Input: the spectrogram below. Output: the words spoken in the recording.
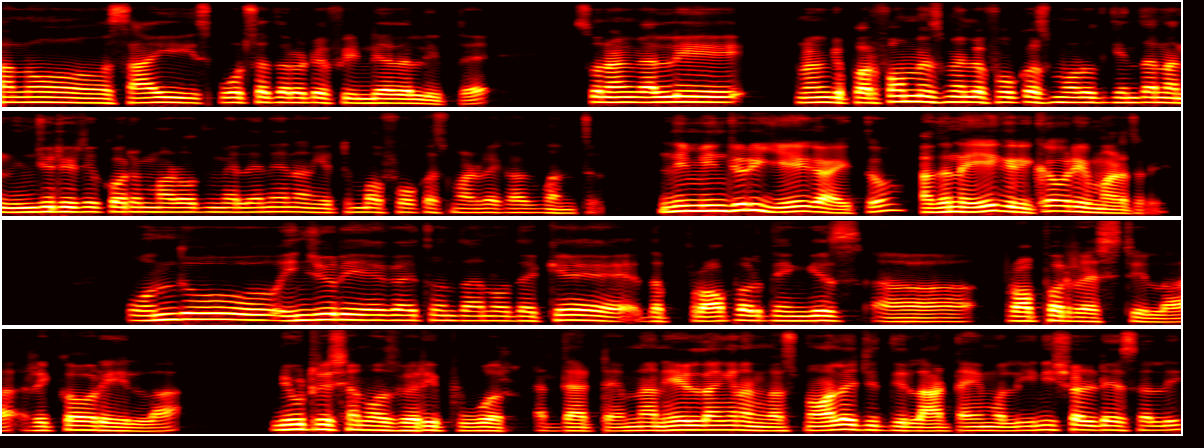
ನಾನು ಸಾಯಿ ಸ್ಪೋರ್ಟ್ಸ್ ಅಥಾರಿಟಿ ಆಫ್ ಇಂಡಿಯಾದಲ್ಲಿದ್ದೆ ಸೊ ನನಗೆ ಅಲ್ಲಿ ನನಗೆ ಪರ್ಫಾರ್ಮೆನ್ಸ್ ಮೇಲೆ ಫೋಕಸ್ ಮಾಡೋದಕ್ಕಿಂತ ನಾನು ಇಂಜುರಿ ರಿಕವರಿ ಮಾಡೋದ ಮೇಲೇ ನನಗೆ ತುಂಬ ಫೋಕಸ್ ಮಾಡಬೇಕಾಗಿ ಬಂತು. ನಿಮ್ಮ ಇಂಜುರಿ ಹೇಗಾಯಿತು? ಅದನ್ನು ಹೇಗೆ ರಿಕವರಿ ಮಾಡಿದ್ರಿ? ಒಂದು ಇಂಜುರಿ ಹೇಗಾಯಿತು ಅಂತ ಅನ್ನೋದಕ್ಕೆ the proper thing is proper rest ಇಲ್ಲ ರಿಕವರಿ ಇಲ್ಲ. Nutrition was very poor at that time ನಾನು ಹೇಳ್ದಂಗೆ ನಂಗೆ ಅಷ್ಟು ನಾಲೆಜ್ ಇದ್ದಿಲ್ಲ ಆ ಟೈಮಲ್ಲಿ ಇನಿಷಿಯಲ್ ಡೇಸಲ್ಲಿ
